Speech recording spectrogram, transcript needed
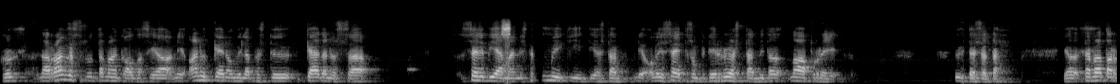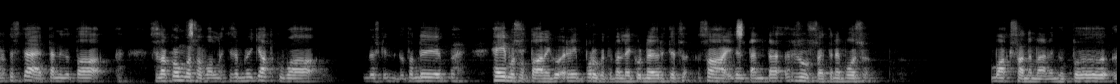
kun nämä rangaistukset on tämän kaltaisia, niin ainut keino, millä pystyy käytännössä selviämään niistä kumikiintiöistä, niin oli se, että sun piti ryöstää niitä naapuriyhteisöltä. Ja tämä tarkoitti sitä, että niin, tota, sillä Kongossa vallitsi semmoinen jatkuva myöskin niin, tota, niin, heimosotaa niin eri porukoiden välillä, kun ne yrittivät saada itseltään niitä resursseja, että ne vois maksaa nämä niin, tota,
